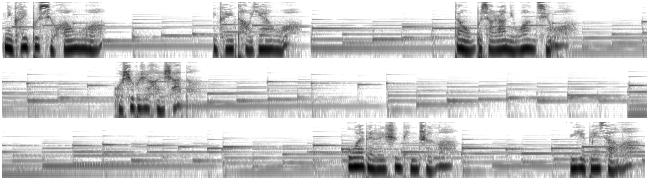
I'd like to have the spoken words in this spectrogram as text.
你可以不喜欢我，你可以讨厌我，但我不想让你忘记我。我是不是很傻呢？屋外的雷声停止了，雨也变小了。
